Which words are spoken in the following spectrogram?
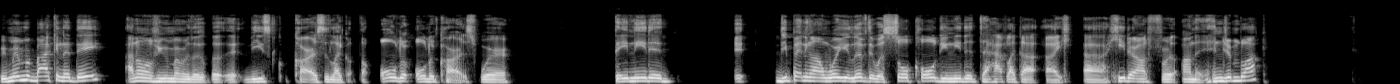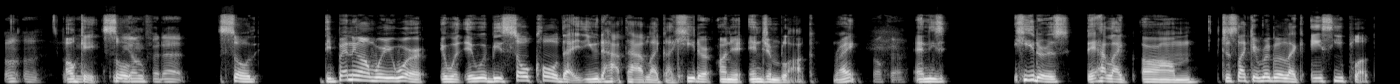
remember back in the day? I don't know if you remember the, the these cars, like the older older cars, where they needed. It, depending on where you lived, it was so cold you needed to have like a, a, a heater out for on the engine block. Mm-mm. Okay, Too so young for that. so depending on where you were, it would it would be so cold that you'd have to have like a heater on your engine block, right? Okay. And these heaters, they had like um just like your regular like AC plug.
